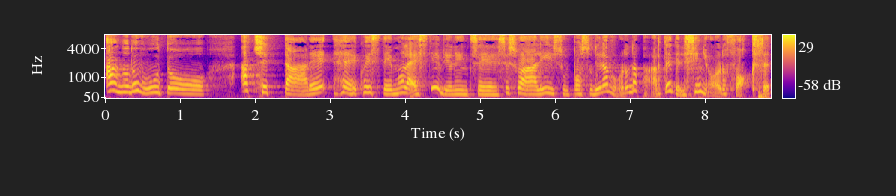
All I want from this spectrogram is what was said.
hanno dovuto accettare eh, queste molestie e violenze sessuali sul posto di lavoro da parte del signor Fox.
